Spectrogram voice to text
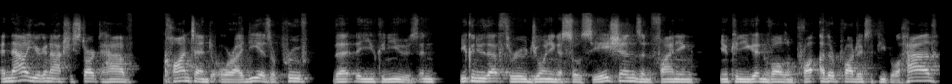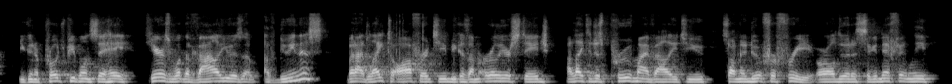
And now you're going to actually start to have content or ideas or proof that, that you can use. And you can do that through joining associations and finding, you know, can you get involved in pro- other projects that people have? You can approach people and say, hey, here's what the value is of, of doing this but I'd like to offer it to you because I'm earlier stage. I'd like to just prove my value to you. So I'm going to do it for free or I'll do it at a significantly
